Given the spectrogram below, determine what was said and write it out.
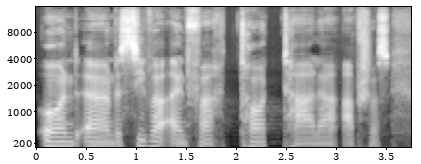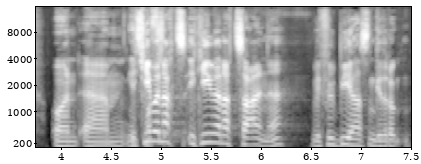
Und ähm, das Ziel war einfach totaler Abschuss. Und, ähm, ich gehe mal, nach, geh mal nach Zahlen, ne? Wie viel Bier hast du getrunken?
